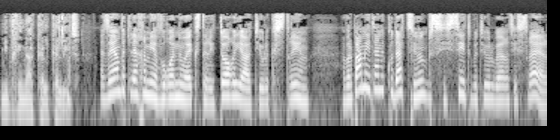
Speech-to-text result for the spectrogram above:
מבחינה כלכלית. אז היום בית לחם היא עבורנו אקס טריטוריה, טיול אקסטרים, אבל פעם הייתה נקודת ציון בסיסית בטיול בארץ ישראל,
